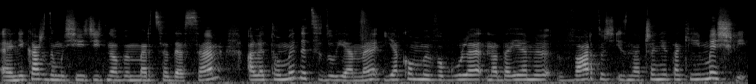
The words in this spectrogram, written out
e, nie każdy musi jeździć nowym Mercedesem, ale to my decydujemy, jaką my w ogóle nadajemy wartość i znaczenie takiej myśli.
